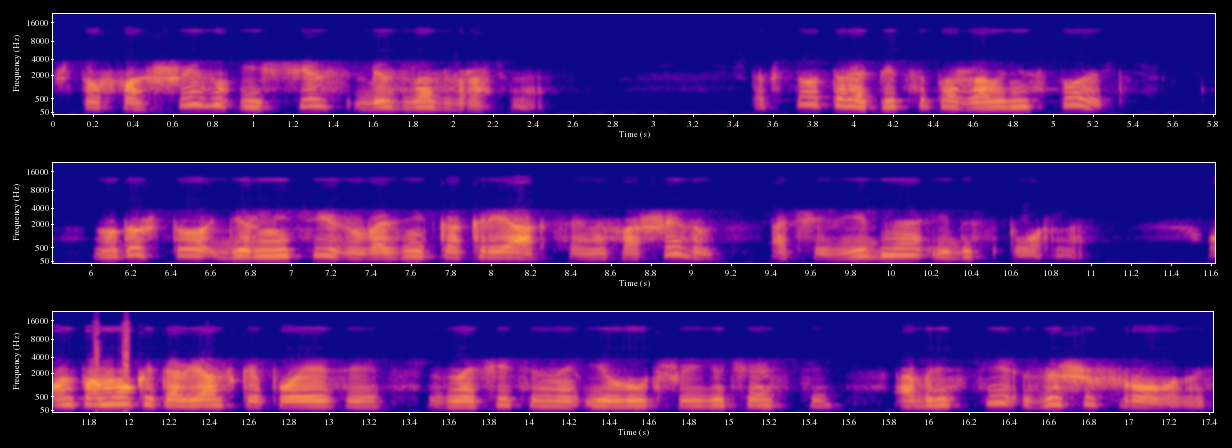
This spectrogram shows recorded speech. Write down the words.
что фашизм исчез безвозвратно? Так что торопиться, пожалуй, не стоит. Но то, что герметизм возник как реакция на фашизм, очевидно и бесспорно. Он помог итальянской поэзии, значительной и лучшей ее части, обрести зашифрованность,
